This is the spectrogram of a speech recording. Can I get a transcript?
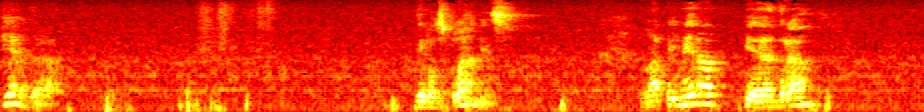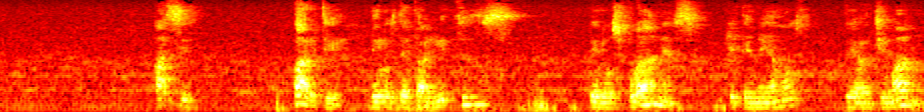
pedra de los planes. La primeira pedra hace parte de los detallitos de los planes que tenemos de antemano.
